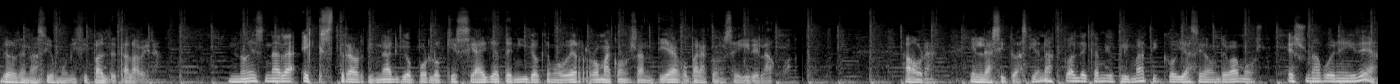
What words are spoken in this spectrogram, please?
de ordenación municipal de Talavera. No es nada extraordinario por lo que se haya tenido que mover Roma con Santiago para conseguir el agua. Ahora, en la situación actual de cambio climático y hacia dónde vamos, ¿es una buena idea?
